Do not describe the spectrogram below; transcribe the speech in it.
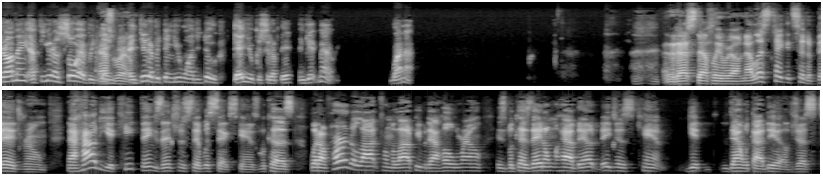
you know what I mean? After you done saw everything and did everything you wanted to do, then you can sit up there and get married. Why not? And that's definitely real. Now let's take it to the bedroom. Now, how do you keep things interested with sex games? Because what I've heard a lot from a lot of people that hold around is because they don't have they they just can't get down with the idea of just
